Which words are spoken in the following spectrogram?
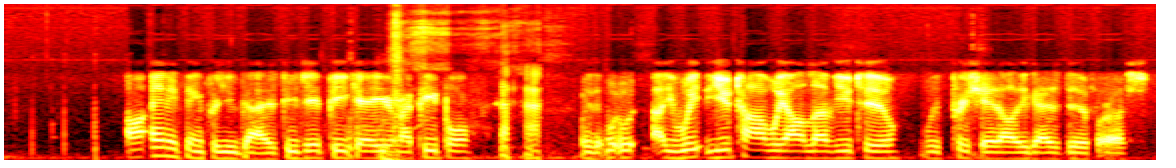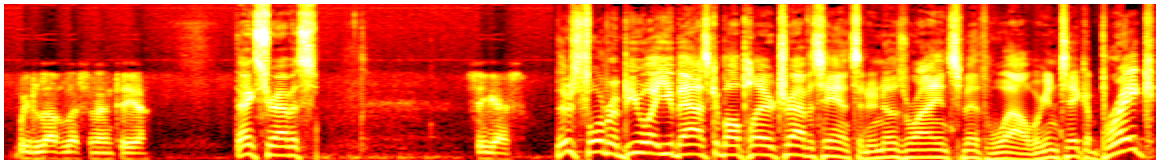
uh, anything for you guys, DJ PK. You're my people. we, we, we, Utah, we all love you too. We appreciate all you guys do for us. We love listening to you. Thanks, Travis. See you guys. There's former BYU basketball player Travis Hansen, who knows Ryan Smith well. We're going to take a break.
